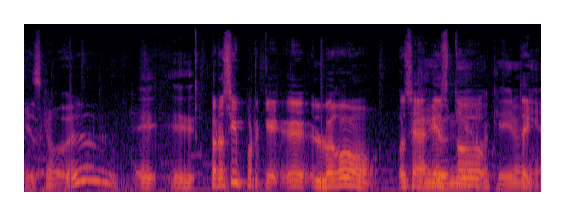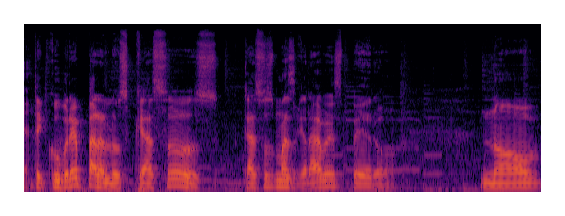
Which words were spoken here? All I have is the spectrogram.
Y es como... "Uh". Eh, eh, Pero sí, porque eh, luego, o sea, esto ironía, ¿no? Qué te, cubre para los casos, casos más graves, pero no,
